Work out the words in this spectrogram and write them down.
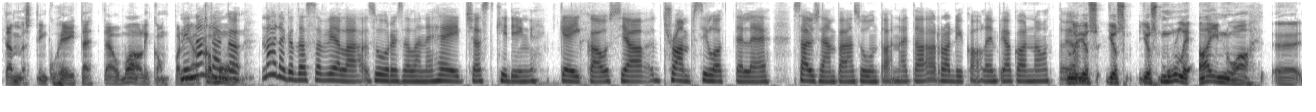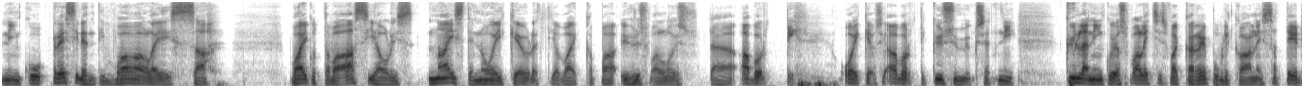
tämmöistä niin heitä, että tämä on vaalikampanja. Niin nähdäänkö, nähdäänkö tässä vielä suuri sellainen hey just kidding keikaus ja Trump silottelee säysäämpään suuntaan näitä radikaalempia kannanottoja? No jos, jos, jos mulle ainoa äh, niin kuin presidentin vaaleissa – vaikuttava asia olisi naisten oikeudet ja vaikkapa Yhdysvalloissa tämä abortti, oikeus- ja aborttikysymykset, niin kyllä niin kuin jos valitsisi vaikka republikaaneissa Ted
